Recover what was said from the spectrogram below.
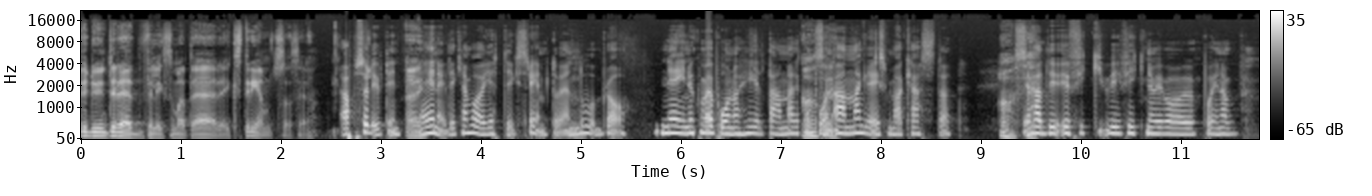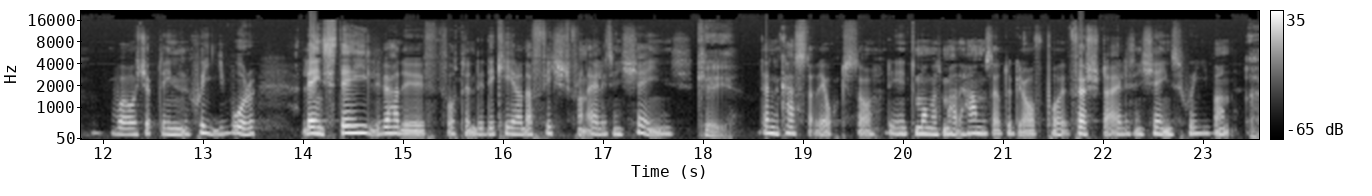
För du är inte rädd för liksom att det är extremt så att säga? Absolut inte. Nej. Nej. nej, det kan vara jätteextremt och ändå vara bra. Nej, nu kommer jag på något helt annat. Jag kom Ja, på en annan grej som jag har kastat. Ah, Jag hade, jag fick, vi fick när vi var på en av, var och köpte in skivor. Lane Staley, vi hade ju fått en dedikerad affisch från Alice in Chains. Okej. Den kastade jag också. Det är inte många som hade hans autograf på första Alice in Chains-skivan. Nej.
